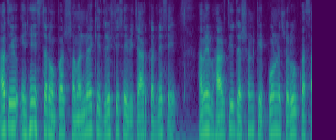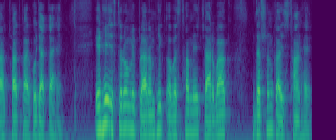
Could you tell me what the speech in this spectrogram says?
अतएव इन्हीं स्तरों पर समन्वय की दृष्टि से विचार करने से हमें भारतीय दर्शन के पूर्ण स्वरूप का साक्षात्कार हो जाता है। इन्हीं स्तरों में प्रारंभिक अवस्था में चारवाक दर्शन का स्थान है।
